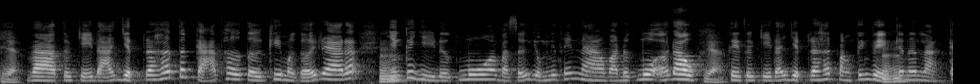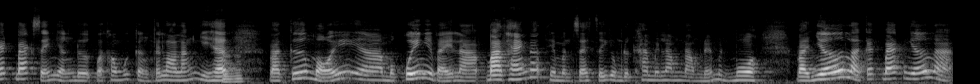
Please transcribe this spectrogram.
Dạ. và tụi chị đã dịch ra hết tất cả thơ từ khi mà gửi ra đó Ừ. những cái gì được mua và sử dụng như thế nào và được mua ở đâu Dạ. thì tụi chị đã dịch ra hết bằng tiếng Việt Ừ. cho nên là các bác sẽ nhận được và không có cần phải lo lắng gì hết Ừ. và cứ mỗi à, một quý như vậy là 3 tháng đó thì mình sẽ sử dụng được 25 đồng để mình mua. Và nhớ là các bác nhớ là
